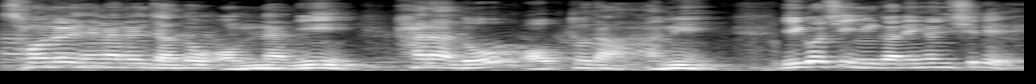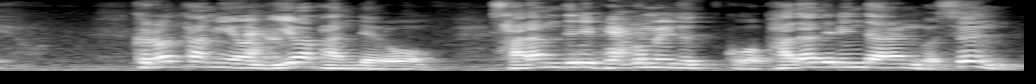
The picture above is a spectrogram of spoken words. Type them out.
선을 행하는 자도 없나니 하나도 없도다. 아멘. 이것이 인간의 현실이에요. 그렇다면 이와 반대로 사람들이 복음을 듣고 받아들인다는 것은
